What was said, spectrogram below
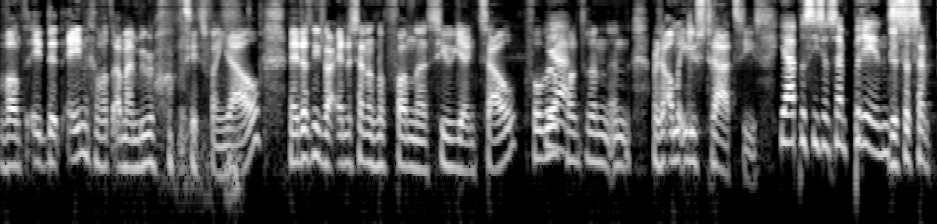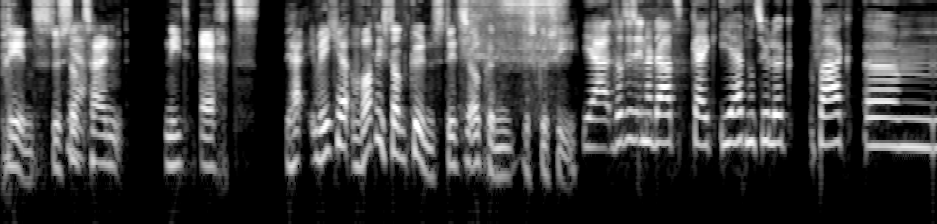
Want het enige wat aan mijn muur hangt is van jou. Nee, dat is niet waar. En er zijn ook nog van Xiu Yang Zhao bijvoorbeeld. Ja. Hangt er een, een, maar het zijn allemaal illustraties. Ja, precies. Dat zijn prints. Dus dat zijn prints. Dus dat Ja. zijn niet echt... Ja, weet je, wat is dan kunst? Dit is ook een discussie. Ja, dat is inderdaad. Kijk, je hebt natuurlijk vaak ehm,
